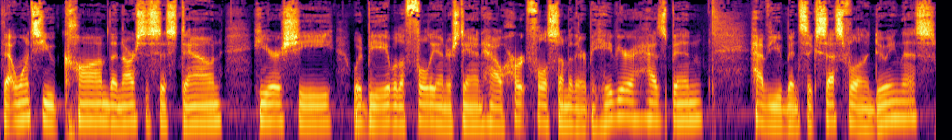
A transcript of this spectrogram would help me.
that once you calm the narcissist down, he or she would be able to fully understand how hurtful some of their behavior has been? Have you been successful in doing this?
